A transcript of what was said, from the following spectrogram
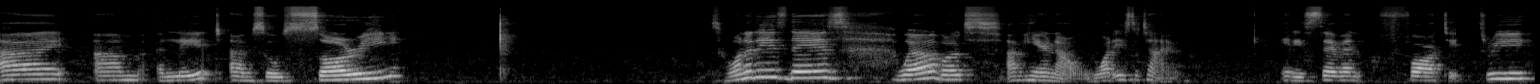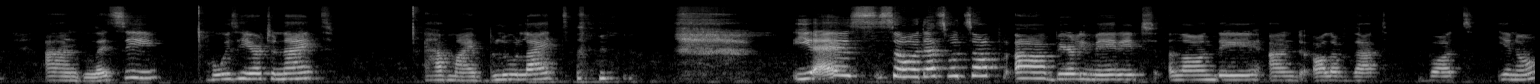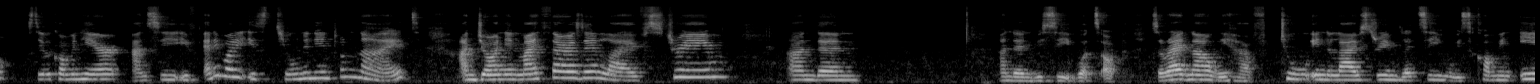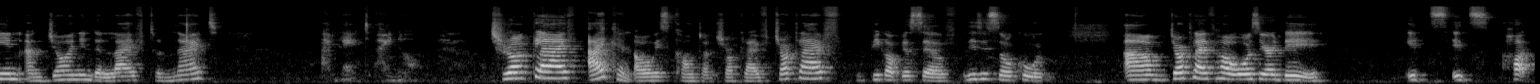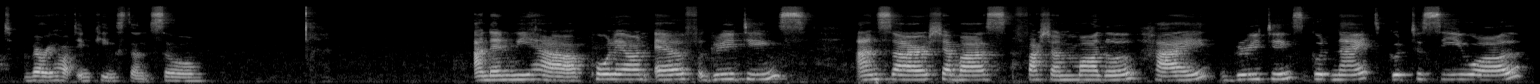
I am late. I'm so sorry. It's one of these days. Well, but I'm here now. What is the time? It is 7:43 and let's see who is here tonight. I have my blue light. yes, so that's what's up. Uh barely made it a long day and all of that, but you know, still coming here and see if anybody is tuning in tonight and joining my Thursday live stream and then and then we see what's up. So right now we have two in the live stream. Let's see who is coming in and joining the live tonight. I'm late, I know. Truck Life, I can always count on Truck Life. Truck Life, pick up yourself. This is so cool. Um, Truck Life, how was your day? It's it's hot, very hot in Kingston. So and then we have Poleon Elf, greetings. Ansar Shabazz, fashion model, hi, greetings, good night, good to see you all.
